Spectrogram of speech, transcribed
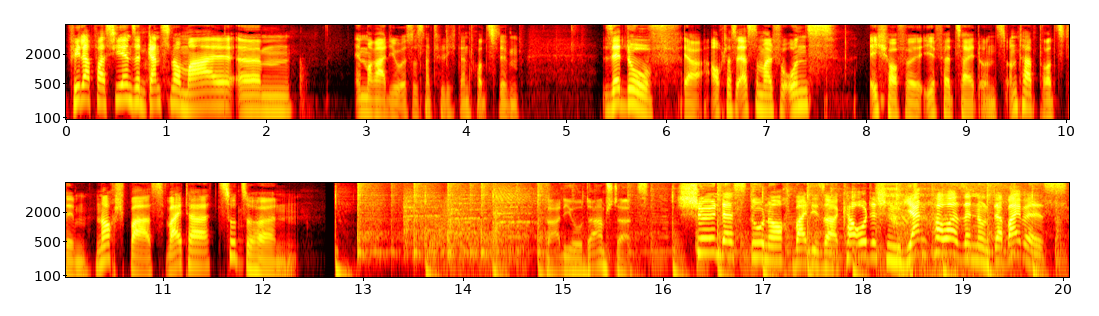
Fehler passieren sind ganz normal. Ähm, im Radio ist es natürlich dann trotzdem sehr doof. Ja, auch das erste Mal für uns. Ich hoffe, ihr verzeiht uns und habt trotzdem noch Spaß, weiter zuzuhören. Radio Darmstadt. Schön, dass du noch bei dieser chaotischen Young Power Sendung dabei bist.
